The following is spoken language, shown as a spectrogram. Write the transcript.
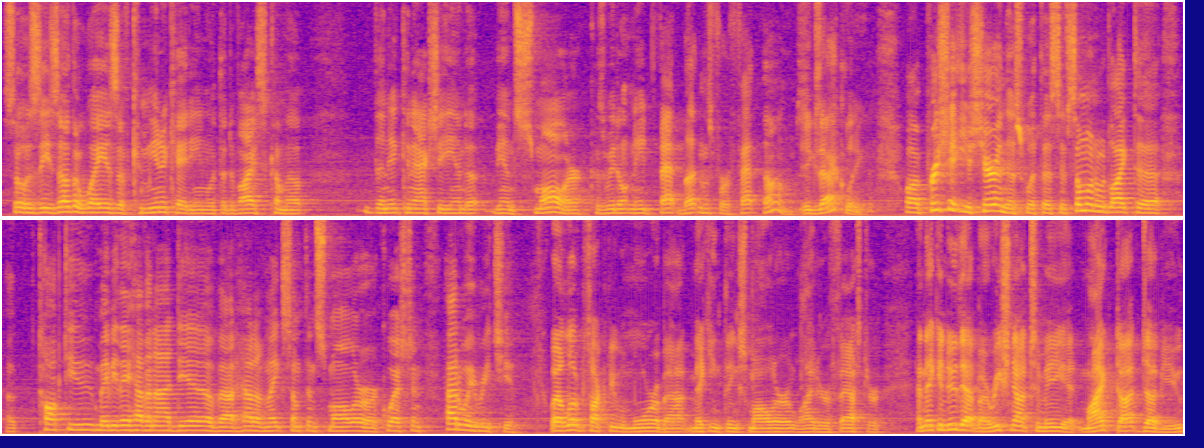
So as these other ways of communicating with the device come up, then it can actually end up being smaller because we don't need fat buttons for fat thumbs. Exactly. Well, I appreciate you sharing this with us. If someone would like to uh, talk to you, maybe they have an idea about how to make something smaller or a question, how do we reach you? Well, I'd love to talk to people more about making things smaller, lighter, faster. And they can do that by reaching out to me at mike.w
